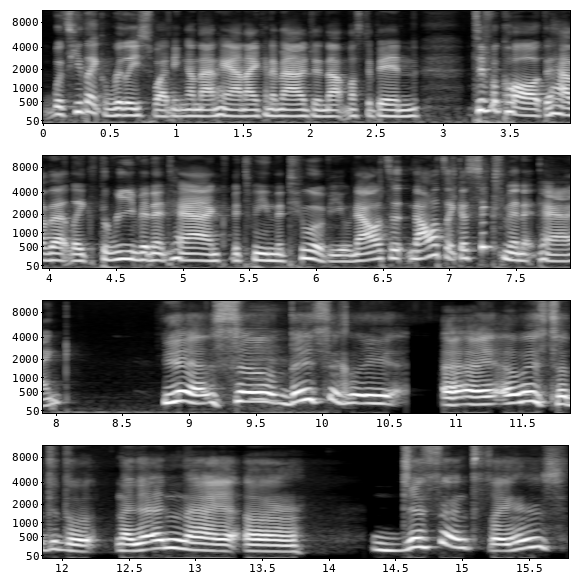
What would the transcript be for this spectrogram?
was he like really sweating on that hand? I can imagine that must have been difficult to have that like three minute tank between the two of you. Now it's a, now it's like a six minute tank. Yeah, so basically, I, always tell people my dad and I are different things,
